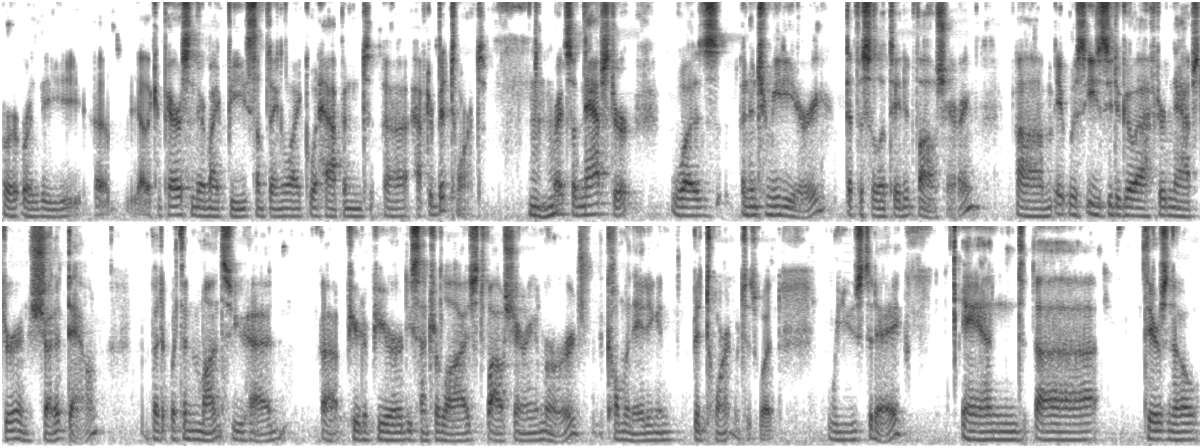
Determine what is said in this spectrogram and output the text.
or, or, the uh, yeah, the comparison there might be something like what happened uh, after BitTorrent, mm-hmm. right? So Napster was an intermediary that facilitated file sharing. Um, it was easy to go after Napster and shut it down, but within months you had uh, peer-to-peer decentralized file sharing emerge, culminating in BitTorrent, which is what we use today. And uh, there's no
